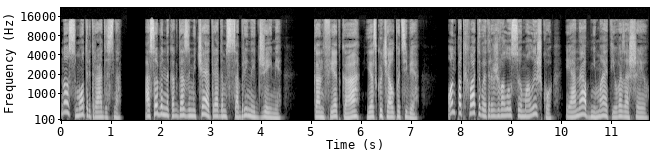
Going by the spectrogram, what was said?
но смотрит радостно. Особенно, когда замечает рядом с Сабриной Джейми. «Конфетка, а? Я скучал по тебе». Он подхватывает рыжеволосую малышку, и она обнимает его за шею.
